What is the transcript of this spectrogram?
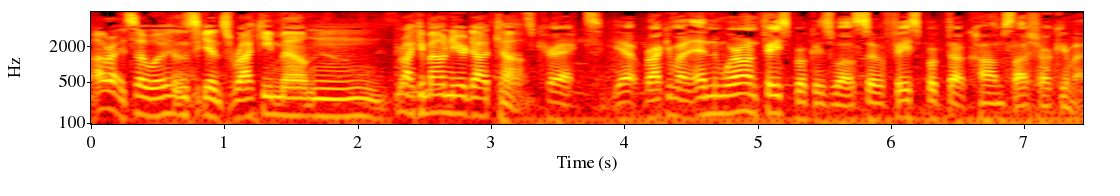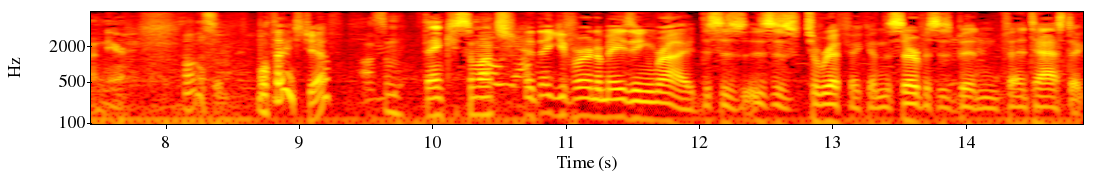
All right, so once again, it's Rocky Mountain, RockyMountaineer.com. That's correct. Yeah, Rocky Mountain, and we're on Facebook as well. So facebook.com slash Rocky Mountaineer. Awesome. Well, thanks, Jeff. Awesome. Thank you so much. And thank you for an amazing ride. This is this is terrific, and the service has been fantastic.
